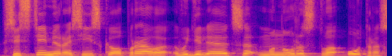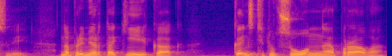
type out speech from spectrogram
В системе российского права выделяются множество отраслей, например, такие как конституционное право,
